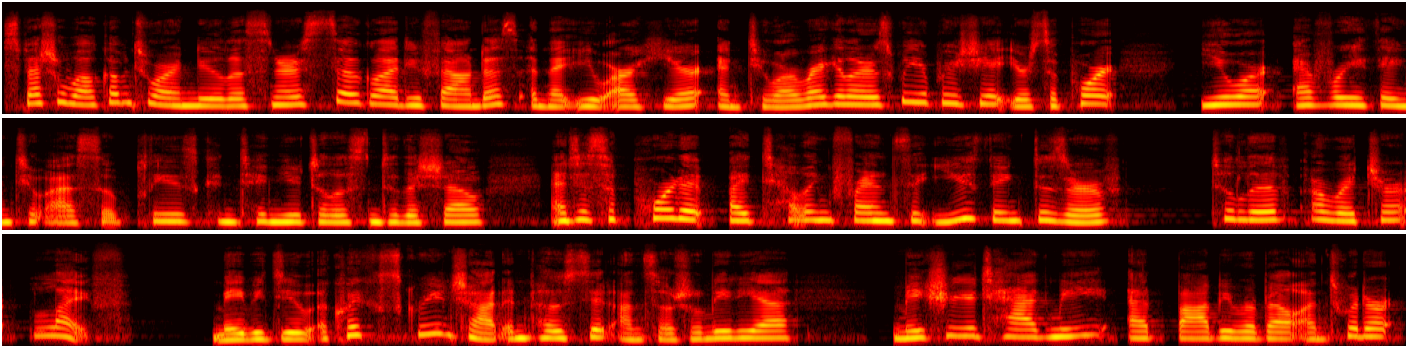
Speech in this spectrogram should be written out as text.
Special welcome to our new listeners. So glad you found us and that you are here. And to our regulars, we appreciate your support. You are everything to us. So please continue to listen to the show and to support it by telling friends that you think deserve to live a richer life. Maybe do a quick screenshot and post it on social media. Make sure you tag me at Bobbi Rebell on Twitter,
